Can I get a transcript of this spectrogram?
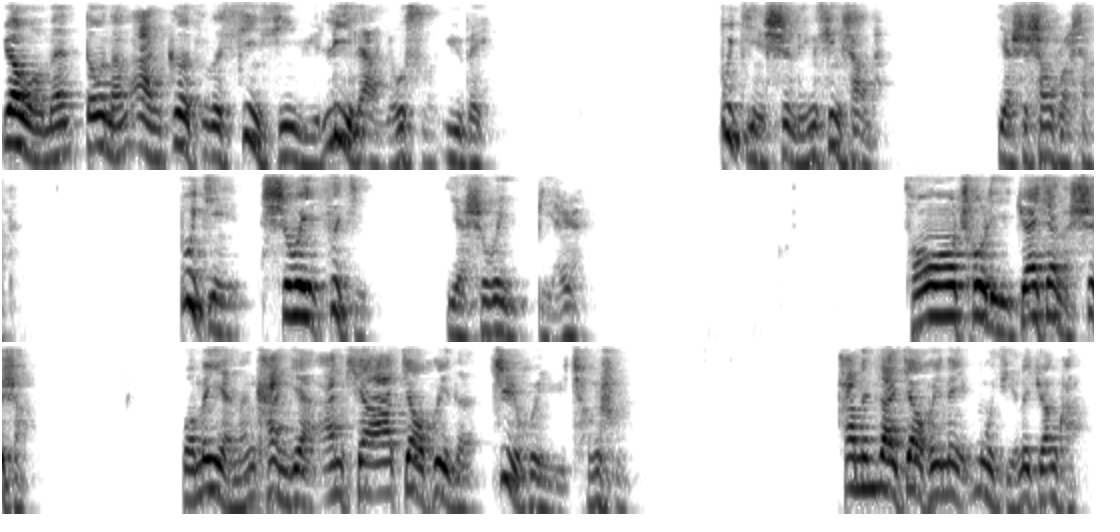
愿我们都能按各自的信心与力量有所预备，不仅是灵性上的，也是生活上的；不仅是为自己，也是为别人。从处理捐献的事上，我们也能看见安提阿教会的智慧与成熟。他们在教会内募集了捐款，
